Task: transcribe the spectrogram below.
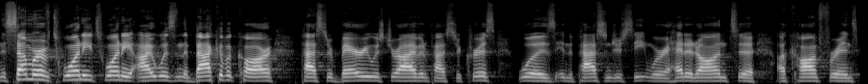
In the summer of 2020, I was in the back of a car. Pastor Barry was driving. Pastor Chris was in the passenger seat, and we were headed on to a conference.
